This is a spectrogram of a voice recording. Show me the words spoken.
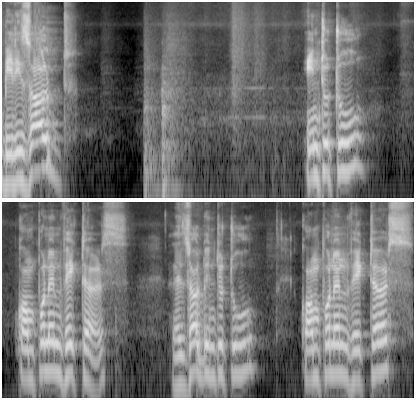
be resolved into two component vectors resolved into two component vectors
